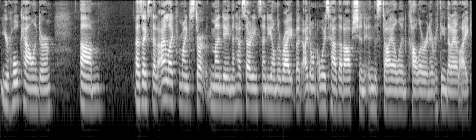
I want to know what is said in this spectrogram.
your whole calendar um, as I said, I like for mine to start with Monday and then have Saturday and Sunday on the right, but I don't always have that option in the style and color and everything that I like.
